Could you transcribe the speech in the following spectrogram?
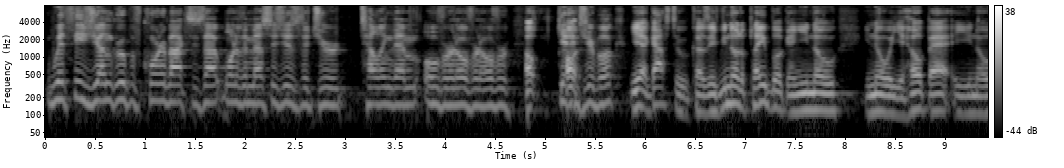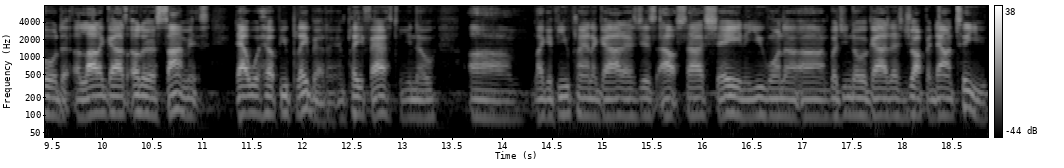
With these young group of cornerbacks, is that one of the messages that you're telling them over and over and over? Oh, get oh, into your book. Yeah, got to, because if you know the playbook and you know you know where you help at, and you know the, a lot of guys' other assignments, that will help you play better and play faster. You know, um, like if you playing a guy that's just outside shade and you want to, uh, but you know a guy that's dropping down to you,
